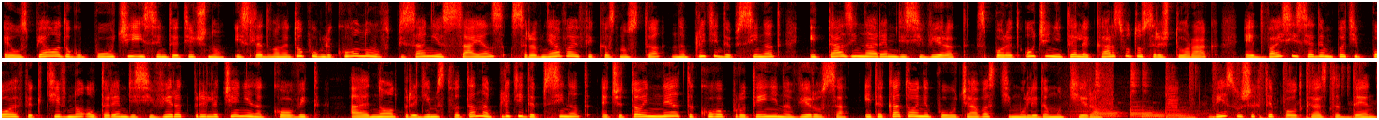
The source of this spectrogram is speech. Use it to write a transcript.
е успяла да го получи и синтетично. Изследването, публикувано в списание Science, сравнява ефикасността на плитидепсинът и тази на ремдисивират. Според учените, лекарството срещу рак е 27 пъти по-ефективно от ремдисивират при лечение на COVID а едно от предимствата на плитидепсинът е, че той не атакува протеини на вируса и така той не получава стимули да мутира. Вие слушахте подкаста Ден,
